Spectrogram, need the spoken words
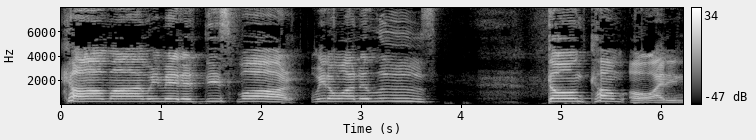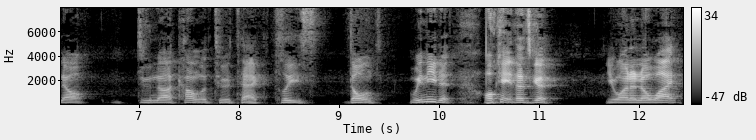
Come on, we made it this far. We don't want to lose. Don't come. Oh, I didn't know. Do not come with two attack, please. Don't. We need it. Okay, that's good. You want to know why?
